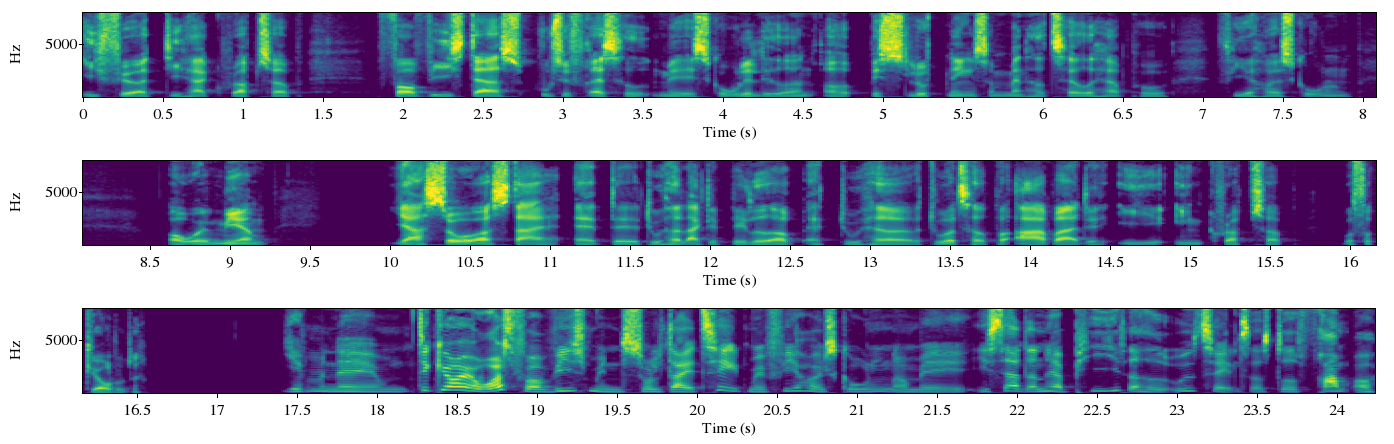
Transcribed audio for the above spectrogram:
iført de her crop top for at vise deres utilfredshed med skolelederen og beslutningen, som man havde taget her på Fire Højskolen. Og øh, Miriam, jeg så også dig, at øh, du havde lagt et billede op, at du havde, du havde taget på arbejde i, i en crop top. Hvorfor gjorde du det? Jamen, øh, det gjorde jeg jo også for at vise min solidaritet med Firehøjskolen, og med især den her pige, der havde udtalt sig og stået frem og,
